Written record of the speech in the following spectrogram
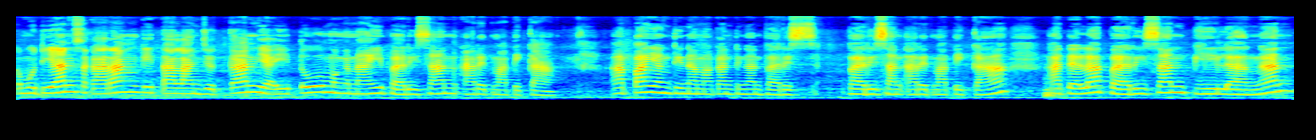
kemudian sekarang kita lanjutkan yaitu mengenai barisan aritmatika apa yang dinamakan dengan baris barisan aritmatika adalah barisan bilangan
